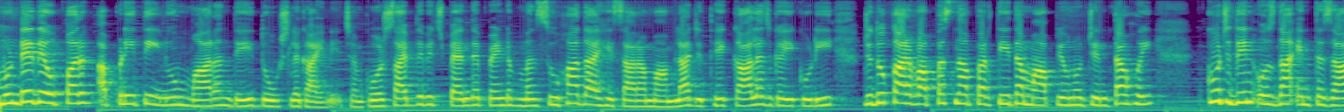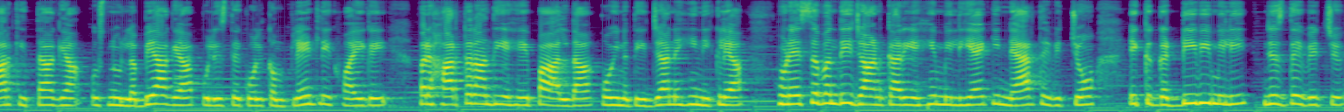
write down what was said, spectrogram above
ਮੁੰਡੇ ਦੇ ਉੱਪਰ ਆਪਣੀ ਧੀ ਨੂੰ ਮਾਰਨ ਦੇ ਦੋਸ਼ ਲਗਾਏ ਨੇ। ਚਮਕੌਰ ਸਾਹਿਬ ਦੇ ਵਿੱਚ ਪੈਂਦੇ ਪਿੰਡ ਮਨਸੂਹਾ ਦਾ ਇਹ ਸਾਰਾ ਮਾਮਲਾ, ਜਿੱਥੇ ਕਾਲਜ ਗਈ ਕੁੜੀ ਜਦੋਂ ਘਰ ਵਾਪਸ ਨਾ ਪਰਤੀ ਤਾਂ ਮਾਪਿਓ ਨੂੰ ਚਿੰਤਾ ਹੋਈ। ਕੁਝ ਦਿਨ ਉਸ ਦਾ ਇੰਤਜ਼ਾਰ ਕੀਤਾ ਗਿਆ ਉਸ ਨੂੰ ਲੱਭਿਆ ਗਿਆ, ਪੁਲਿਸ ਦੇ ਕੋਲ ਕੰਪਲੇਂਟ ਲਿਖਵਾਈ ਗਈ, ਪਰ ਹਰ ਤਰ੍ਹਾਂ ਦੀ ਇਹ ਭਾਲ ਦਾ ਕੋਈ ਨਤੀਜਾ ਨਹੀਂ ਨਿਕਲਿਆ। ਹੁਣ ਇਸ ਸੰਬੰਧੀ ਜਾਣਕਾਰੀ ਇਹ ਮਿਲੀ ਹੈ ਕਿ ਨਹਿਰ ਦੇ ਵਿੱਚੋਂ ਇੱਕ ਗੱਡੀ ਵੀ ਮਿਲੀ, ਜਿਸ ਦੇ ਵਿੱਚ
